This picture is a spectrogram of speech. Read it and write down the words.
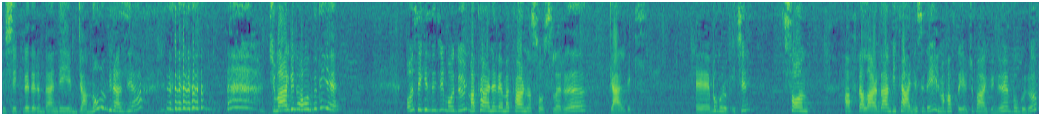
Teşekkür ederim ben de iyiyim. Canlı olun biraz ya. Cuma günü oldu diye. 18. modül makarna ve makarna sosları geldik. Ee, bu grup için son haftalardan bir tanesi değil mi? Haftaya Cuma günü bu grup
